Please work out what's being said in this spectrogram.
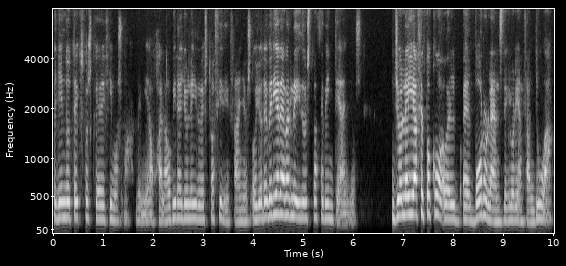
leyendo textos que decimos, madre mía, ojalá hubiera yo leído esto hace 10 años, o yo debería de haber leído esto hace 20 años. Yo leí hace poco el, el Borderlands de Gloria Anzaldúa.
